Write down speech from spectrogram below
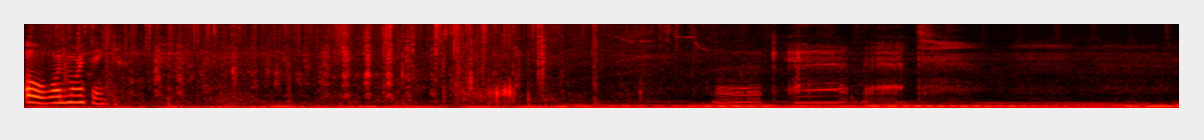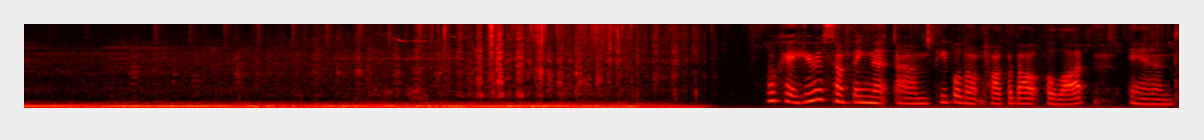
Oh, one more thing. Look at that. Okay, here is something that um, people don't talk about a lot, and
